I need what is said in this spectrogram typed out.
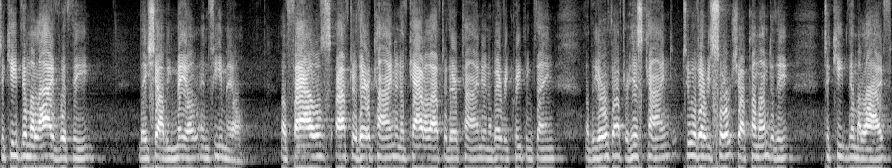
to keep them alive with thee. They shall be male and female of fowls after their kind, and of cattle after their kind, and of every creeping thing of the earth after his kind. Two of every sort shall come unto thee to keep them alive.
